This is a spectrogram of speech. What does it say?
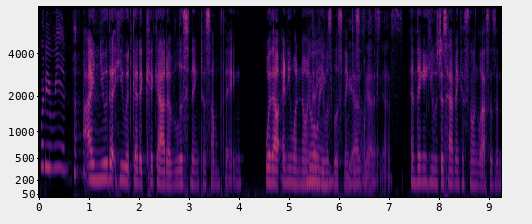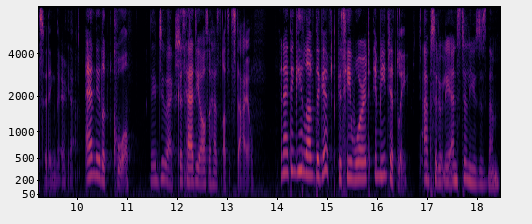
what do you mean I knew that he would get a kick out of listening to something without anyone knowing, that he was listening yes, to something. yes yes And thinking he was just having his sunglasses and sitting there. yeah And they looked cool. they do actually because Hadi also has lots of style. And I think he loved the gift because he wore it immediately. Absolutely and still uses them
